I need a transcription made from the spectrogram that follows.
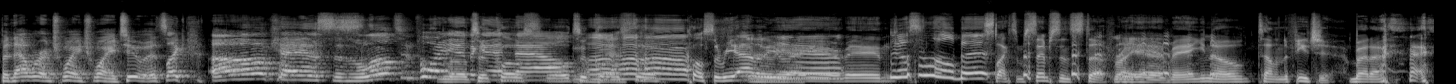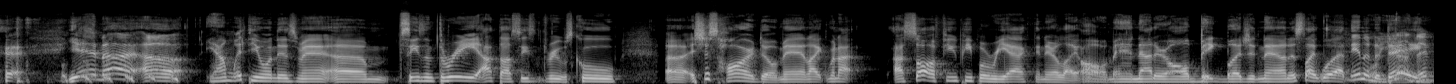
But now we're in 2022. It's like, okay, this is a little too a little too again close, a little too close Uh-huh. to close to reality right here, man. Just a little bit. It's like some Simpsons stuff right here, man. You know, telling the future. But uh yeah, nah, uh yeah, I'm with you on this, man. Um season three, I thought season three was cool. Uh it's just hard though, man. Like when I I saw a few people react and they're like, oh man, now they're all big budget now. And it's like, well, at the end of the yeah, day,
